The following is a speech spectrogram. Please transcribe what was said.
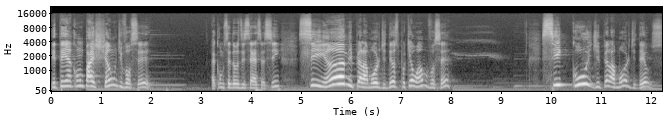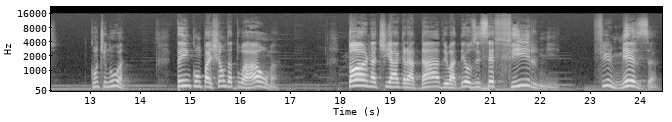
e tenha compaixão de você. É como se Deus dissesse assim: se ame pelo amor de Deus, porque eu amo você. Se cuide pelo amor de Deus. Continua. Tem compaixão da tua alma. Torna-te agradável a Deus e ser firme. Firmeza.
